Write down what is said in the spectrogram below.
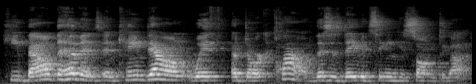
he bowed the heavens and came down with a dark cloud. This is David singing his song to God,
